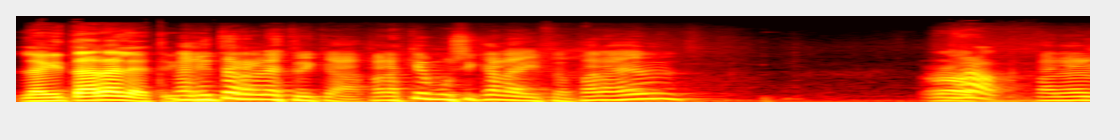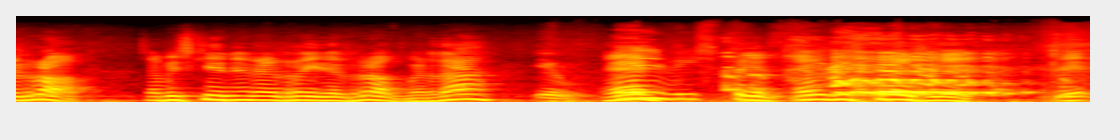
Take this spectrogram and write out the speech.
La guitarra eléctrica. La guitarra eléctrica. ¿Para qué música la hizo? Para el, Rock. para el rock. ¿Sabéis quién era el rey del rock, verdad? ¿Eh? Elvis ¿Quién? Elvis Presley. Eh,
